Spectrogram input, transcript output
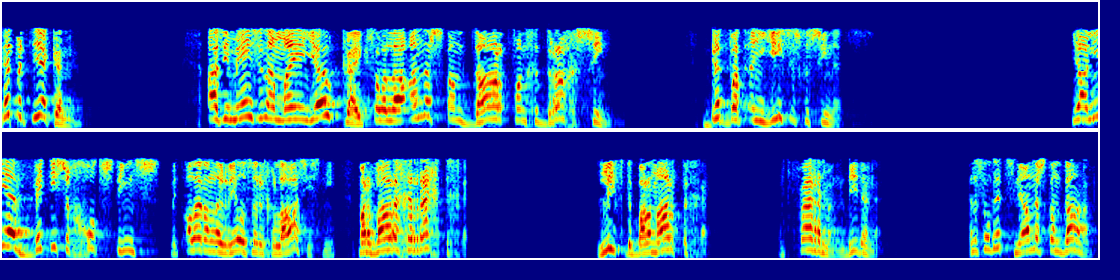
Dit beteken As die mense na my en jou kyk, sal hulle 'n ander standaard van gedrag sien. Dit wat in Jesus gesien is. Ja, nie 'n wettiese godsdiens met allerlei reëls en regulasies nie, maar ware geregtigheid. Liefde, barmhartigheid, ontferming, die dinge. Hulle sal dit sien, 'n ander standaard.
